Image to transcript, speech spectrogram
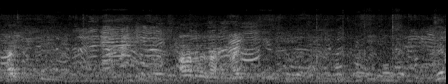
はい。上がってください。はい。西方、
